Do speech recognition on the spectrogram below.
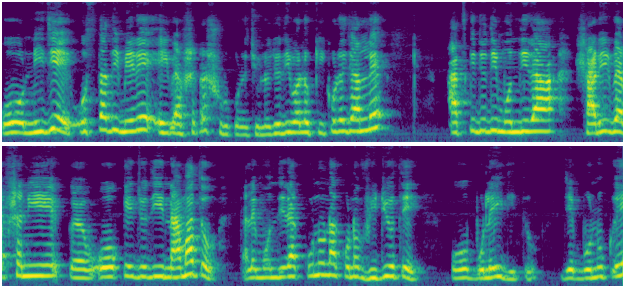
ও নিজে ওস্তাদি মেরে এই ব্যবসাটা শুরু করেছিল। যদি বলো কি করে জানলে? আজকে যদি মন্দিরা শাড়ির ব্যবসা নিয়ে ওকে যদি নামাতো, তাহলে মন্দিরা কোনো না কোনো ভিডিওতে ও বলেই দিত যে, বনুকে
